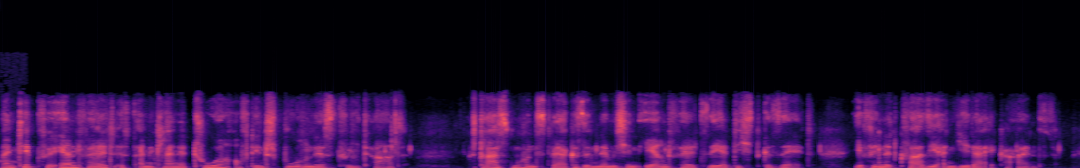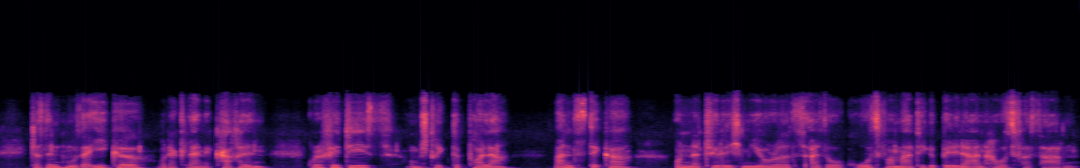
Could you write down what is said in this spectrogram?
Mein Tipp für Ehrenfeld ist eine kleine Tour auf den Spuren der Street Art. Straßenkunstwerke sind nämlich in Ehrenfeld sehr dicht gesät. Ihr findet quasi an jeder Ecke eins. Das sind Mosaike oder kleine Kacheln, Graffitis, umstrickte Poller, Wandsticker und natürlich Murals, also großformatige Bilder an Hausfassaden.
